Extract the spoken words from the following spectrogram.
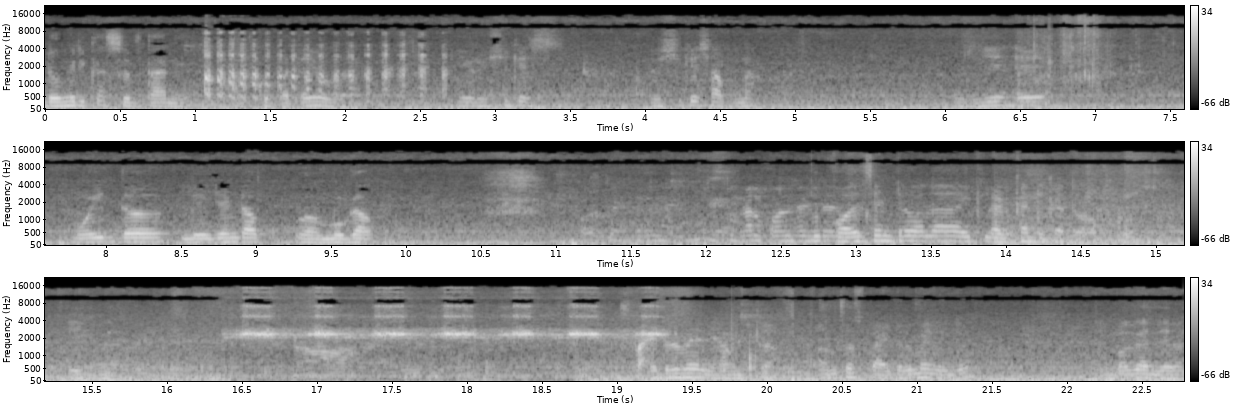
डोंगरी का सुल्तान है। आपको पता ही होगा। ये ऋषिकेश। ऋषिकेश अपना। और ये है Mohit the legend of Mugav. तो कॉल सेंटर वाला एक लड़का दिखा तो आपको। एक मिनट। स्पायडरमॅन आहे आमचा आमचा स्पायडरमॅन आहे तो तर बघा जरा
